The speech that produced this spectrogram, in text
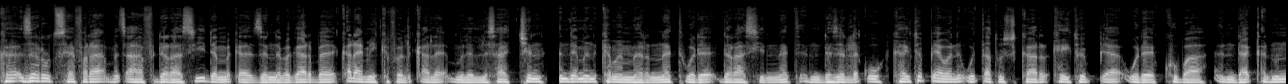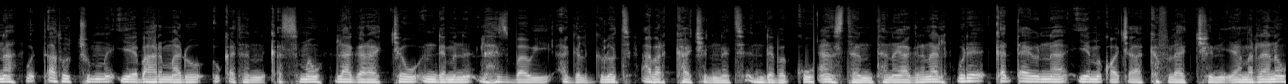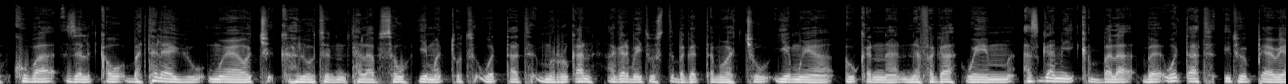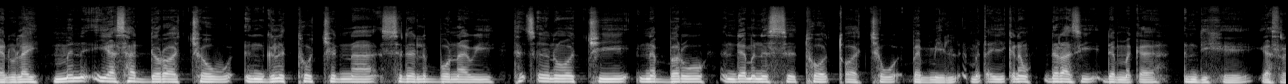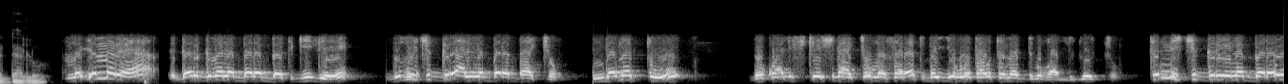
ከዘሩት ሲያፈራ መጽሐፍ ደራሲ ደመቀ ዘነበ ጋር በቀዳሚ ክፍል ቃለ ምልልሳችን እንደምን ከመምህርነት ወደ ደራሲነት እንደዘለቁ ከኢትዮጵያውያን ወጣቶች ጋር ከኢትዮጵያ ወደ ኩባ እንዳቀኑና ወጣቶቹም የባህር ማዶ እውቀትን ቀስመው ለሀገራቸው እንደምን ለሕዝባዊ አገልግሎት አበርካችነት እንደበቁ አንስተን ተነጋግረናል። ወደ ቀጣዩና የመቋጫ ክፍላችን ያመራ ነው። ኩባ ዘልቀው በተለያዩ ሙያዎች ክህሎትን ተላብሰው የመጡት ወጣት ምሩቃን አገር ቤት ውስጥ በገጠሟቸው የሙያ እውቅና ነፈጋ ወይም አስጋሚ ቅበላ በወጣት ኢትዮጵያውያኑ ላይ ምን ያሳደሯቸው እንግልቶችና ስነ ልቦናዊ ተጽዕኖዎች ነበሩ? እንደምንስ ተወጧቸው? በሚል መጠይቅ ነው። ደራሲ ደመቀ እንዲህ ያስረዳሉ። መጀመሪያ ደርግ በነበረበት ጊዜ ብዙ ችግር አልነበረባቸው እንደመጡ በኳሊፊኬሽናቸው መሰረት በየቦታው ተመድበዋል። ልጆቹ ትንሽ ችግር የነበረው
